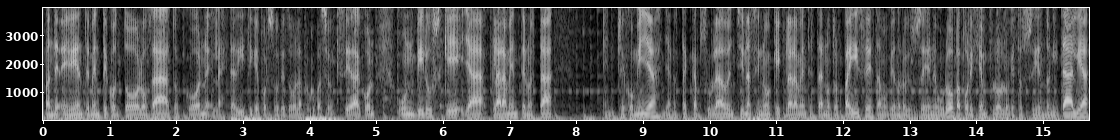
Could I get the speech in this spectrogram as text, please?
pandemia, evidentemente con todos los datos, con la estadística y por sobre todo la preocupación que se da con un virus que ya claramente no está entre comillas, ya no está encapsulado en China, sino que claramente está en otros países. Estamos viendo lo que sucede en Europa, por ejemplo, lo que está sucediendo en Italia.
